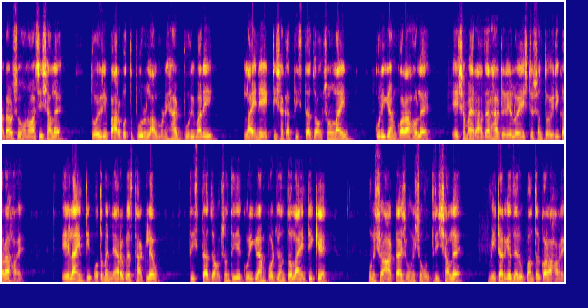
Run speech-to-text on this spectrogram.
আঠারোশো উনআশি সালে তৈরি পার্বতীপুর লালমনিরহাট বুড়িমারি লাইনে একটি শাখা তিস্তা জংশন লাইন কুড়িগ্রাম করা হলে এই সময় রাজারহাট রেলওয়ে স্টেশন তৈরি করা হয়। এই লাইনটি প্রথমে ন্যারোগেজ থাকলেও তিস্তা জংশন থেকে কুড়িগ্রাম পর্যন্ত লাইনটিকে উনিশশো আঠাশ উনিশশো উনত্রিশ সালে মিটার গেজে রূপান্তর করা হয়।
